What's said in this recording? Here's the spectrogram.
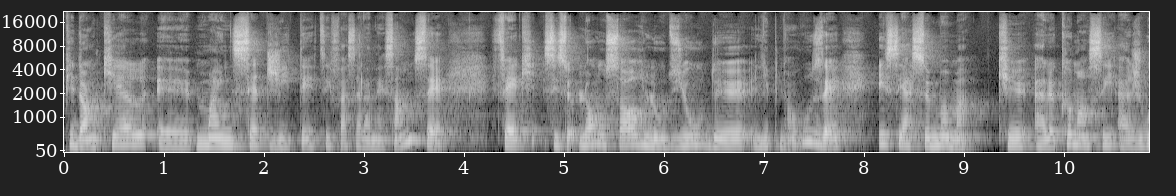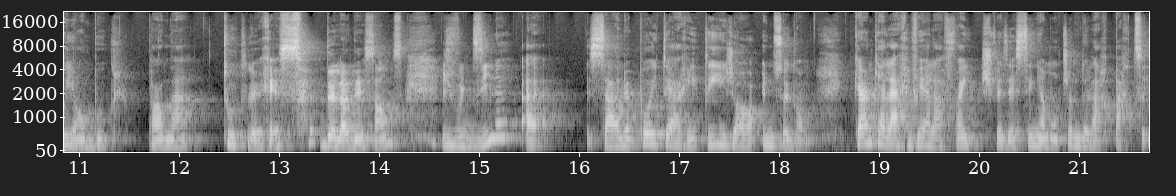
puis dans quel euh, mindset j'étais, tu sais, face à la naissance. Fait que c'est ça. Là, on sort l'audio de l'hypnose et c'est à ce moment qu'elle a commencé à jouer en boucle pendant tout le reste de la naissance. Je vous le dis, là, ça n'a pas été arrêté genre une seconde. Quand elle arrivait à la fin, je faisais signe à mon chum de la repartir.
